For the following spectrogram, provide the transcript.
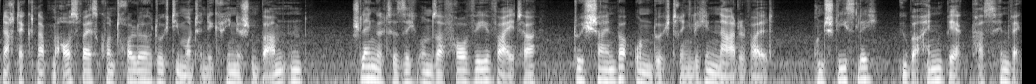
Nach der knappen Ausweiskontrolle durch die montenegrinischen Beamten schlängelte sich unser VW weiter durch scheinbar undurchdringlichen Nadelwald und schließlich über einen Bergpass hinweg.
